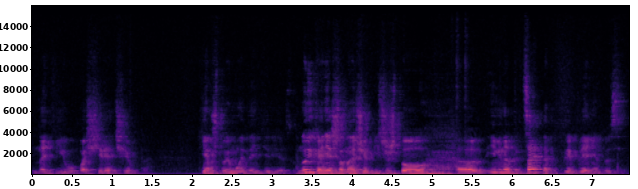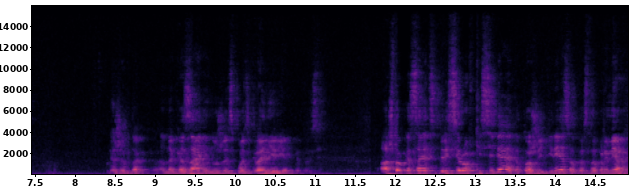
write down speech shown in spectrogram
найти его поощрять чем-то. Тем, что ему это интересно. Ну и, конечно, она еще пишет, что э, именно отрицательное подкрепление, то есть, скажем так, наказание нужно использовать крайне редко. То есть. А что касается дрессировки себя, это тоже интересно. То есть, например,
